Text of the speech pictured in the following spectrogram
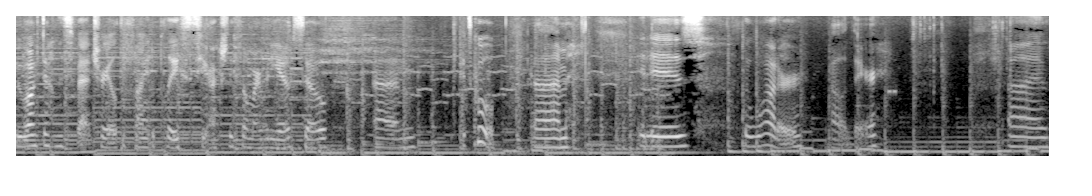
We walked down this fat trail to find a place to actually film our video, so um, it's cool. Um, it is the water out there. Um,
